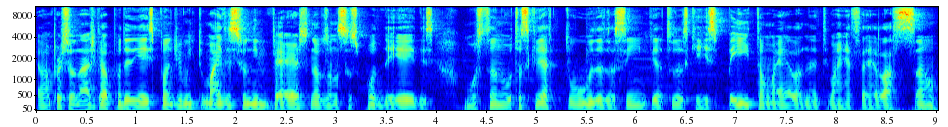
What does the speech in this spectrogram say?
Ela é um personagem que ela poderia expandir muito mais esse universo, né? Usando seus poderes, mostrando outras criaturas, assim, criaturas que respeitam ela, né? Tem uma essa relação.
